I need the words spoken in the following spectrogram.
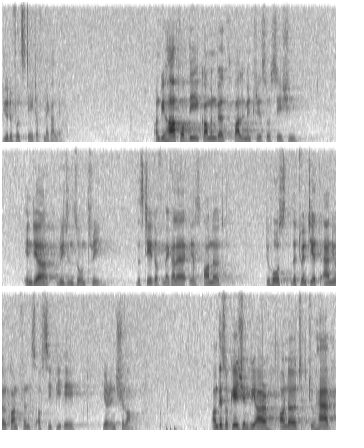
beautiful state of Meghalaya. On behalf of the Commonwealth Parliamentary Association, India Region Zone 3, the state of Meghalaya is honored to host the 20th annual conference of CPA here in Shillong. On this occasion, we are honored to have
